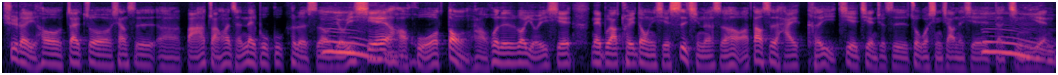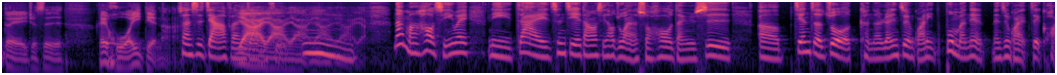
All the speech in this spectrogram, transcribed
去了以后再做像是呃，把它转换成内部顾客的时候，嗯、有一些好活动哈，或者是说有一些内部要推动一些事情的时候，倒是还可以借鉴，就是做过行销那些的经验，嗯、对，就是。可以活一点啊，算是加分。呀呀呀呀呀呀！那蛮好奇，因为你在升阶当行销主管的时候，等于是呃兼着做可能人力资源管理部门内人力资源管理这块。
